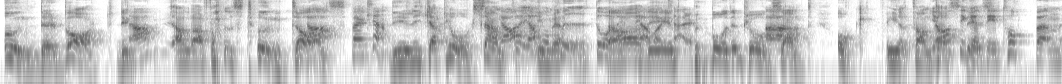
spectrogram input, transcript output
underbart, det, Ja. i alla fall stundtals. Det är ju lika plågsamt. Ja, jag mår i- skitdåligt ja, när jag det varit är kär. både plågsamt och helt Jag fantastiskt. tycker att det är toppen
